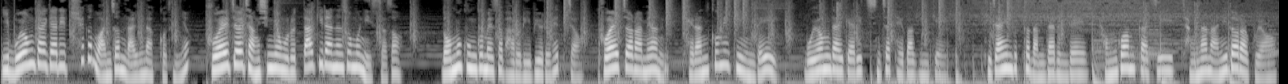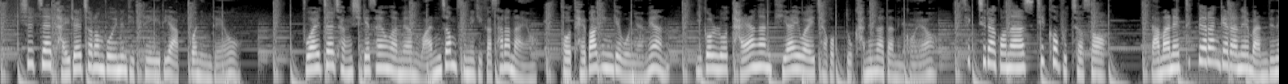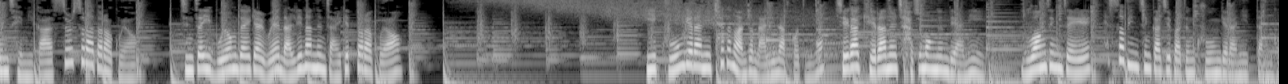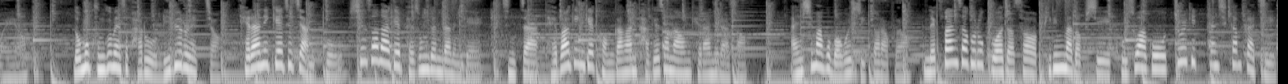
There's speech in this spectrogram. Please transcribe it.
이 모형 달걀이 최근 완전 난리 났거든요. 부활절 장식용으로 딱이라는 소문이 있어서 너무 궁금해서 바로 리뷰를 했죠. 부활절하면 계란 꾸미기인데 모형 달걀이 진짜 대박인 게 디자인부터 남다른데 견고함까지 장난 아니더라고요. 실제 달걀처럼 보이는 디테일이 압권인데요. 부활절 장식에 사용하면 완전 분위기가 살아나요. 더 대박인 게 뭐냐면 이걸로 다양한 DIY 작업도 가능하다는 거예요. 색칠하거나 스티커 붙여서 나만의 특별한 계란을 만드는 재미가 쏠쏠하더라고요. 진짜 이 모형 달걀 왜 난리 났는지 알겠더라고요. 이 구운 계란이 최근 완전 난리 났거든요. 제가 계란을 자주 먹는 데 아니 무항생제에 햇섭 인증까지 받은 구운 계란이 있다는 거예요. 너무 궁금해서 바로 리뷰를 했죠. 계란이 깨지지 않고 신선하게 배송된다는 게 진짜 대박인 게 건강한 닭에서 나온 계란이라서 안심하고 먹을 수 있더라고요. 맥반석으로 구워져서 비린맛 없이 고소하고 쫄깃한 식감까지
